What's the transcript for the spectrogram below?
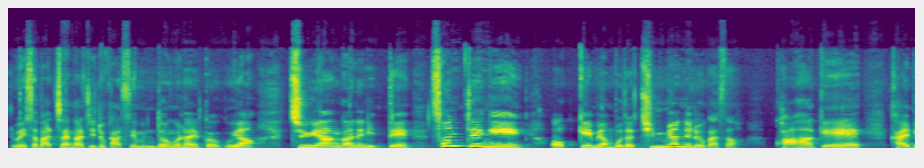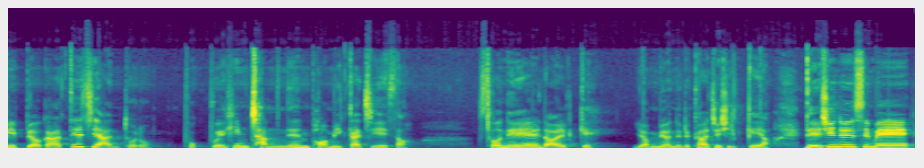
그래서 마찬가지로 가슴 운동을 할 거고요. 중요한 거는 이때 손등이 어깨면보다 뒷면으로 가서 과하게 갈비뼈가 뜨지 않도록 복부에 힘 잡는 범위까지 해서 손을 넓게 옆면으로 펴주실게요. 내쉬는 숨에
